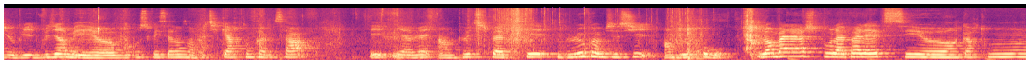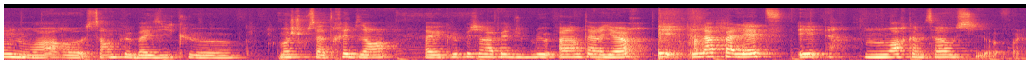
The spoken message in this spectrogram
j'ai oublié de vous dire, mais euh, vous recevez ça dans un petit carton comme ça et il y avait un petit papier bleu comme ceci, un bleu trop beau. L'emballage pour la palette c'est euh, un carton noir euh, simple, basique. Euh. moi je trouve ça très bien avec le petit rappel du bleu à l'intérieur. Et la palette est noire comme ça aussi, voilà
